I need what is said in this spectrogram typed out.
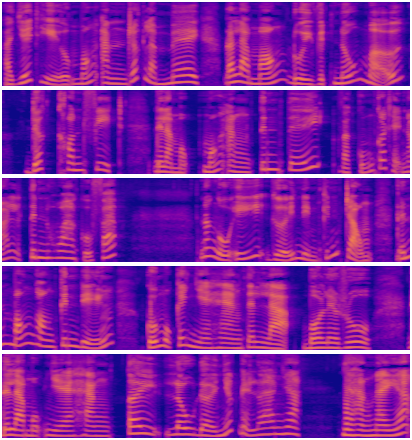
à, giới thiệu món ăn rất là mê, đó là món đùi vịt nấu mỡ, duck confit. Đây là một món ăn tinh tế và cũng có thể nói là tinh hoa của Pháp. Nó ngụ ý gửi niềm kính trọng đến món ngon kinh điển của một cái nhà hàng tên là Bolero. Đây là một nhà hàng Tây lâu đời nhất Đài Loan nha Nhà hàng này á,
